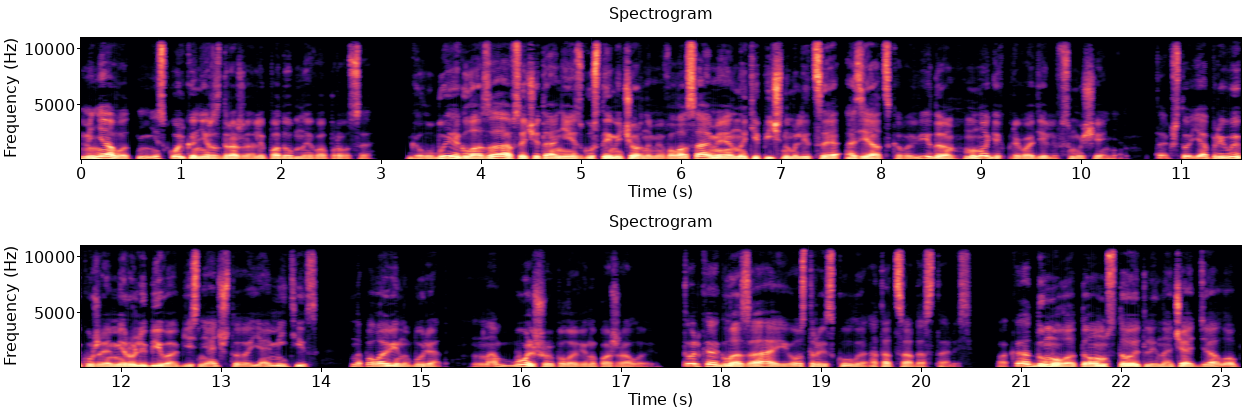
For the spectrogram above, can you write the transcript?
Меня вот нисколько не раздражали подобные вопросы. Голубые глаза в сочетании с густыми черными волосами на типичном лице азиатского вида многих приводили в смущение. Так что я привык уже миролюбиво объяснять, что я метис, наполовину бурят, на большую половину, пожалуй. Только глаза и острые скулы от отца достались. Пока думал о том, стоит ли начать диалог,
